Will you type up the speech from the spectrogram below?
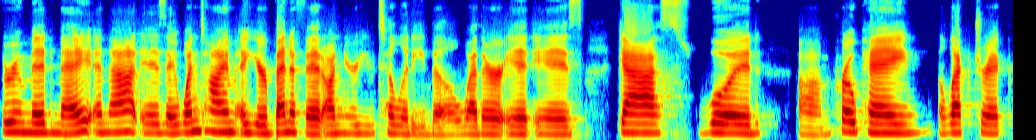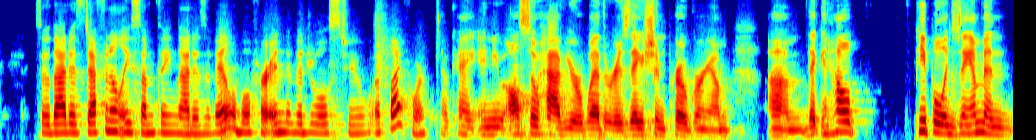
through mid May. And that is a one time a year benefit on your utility bill, whether it is gas, wood, um, propane, electric. So that is definitely something that is available for individuals to apply for. Okay, and you also have your weatherization program um, that can help people examine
